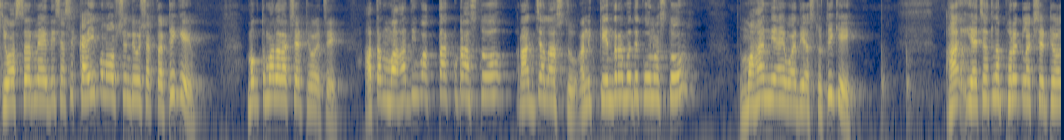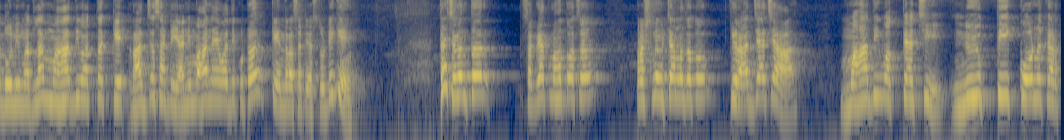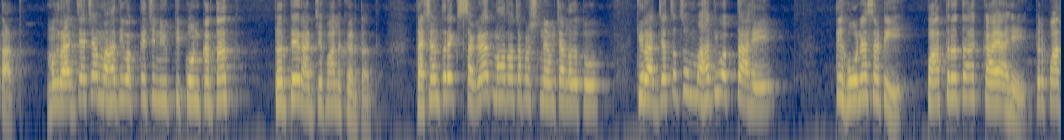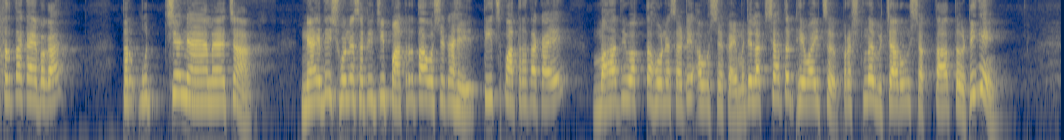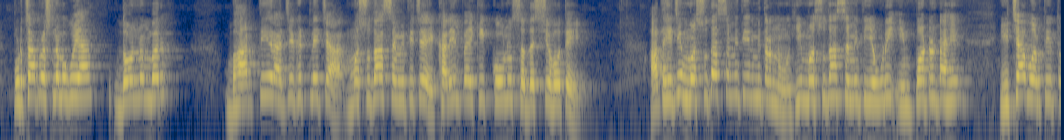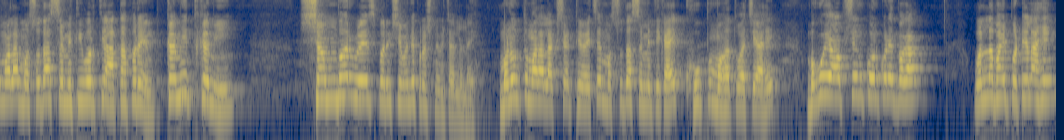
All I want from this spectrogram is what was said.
किंवा सरन्यायाधीश असे काही पण ऑप्शन देऊ शकतात ठीक आहे? मग तुम्हाला लक्षात ठेवायचं आहे. आता महाधिवक्ता कुठं असतो? राज्याला असतो. आणि केंद्रामध्ये कोण असतो? महान्यायवादी असतो. ठीक आहे? हा याच्यातला फरक लक्षात ठेवा दोन्हीमधला. महाधिवक्ता के राज्यासाठी आणि महान्यायवादी कुठं? केंद्रासाठी असतो. ठीक आहे? त्याच्यानंतर सगळ्यात महत्त्वाचं प्रश्न विचारला जातो की राज्याच्या महाधिवक्त्याची नियुक्ती कोण करतात? मग राज्याच्या महाधिवक्त्याची नियुक्ती कोण करतात? तर ते राज्यपाल करतात. त्याच्यानंतर एक सगळ्यात महत्त्वाचा प्रश्न विचारला जातो की राज्याचा जो महाधिवक्ता आहे ते होण्यासाठी पात्रता काय आहे? तर पात्रता काय बघा. तर उच्च न्यायालयाच्या न्यायाधीश होण्यासाठी जी पात्रता आवश्यक आहे तीच पात्रता काय? महाधिवक्ता होण्यासाठी आवश्यक आहे. म्हणजे लक्षात ठेवायचं प्रश्न विचारू शकतात. ठीक आहे. पुढचा प्रश्न बघूया. दोन नंबर. भारतीय राज्यघटनेच्या मसुदा समितीचे खालीलपैकी कोण सदस्य होते? आता ही जी मसुदा समिती आहे मित्रांनो ही मसुदा समिती एवढी इम्पॉर्टंट आहे. हिच्यावरती तुम्हाला मसुदा समितीवरती आतापर्यंत कमीत कमी शंभर वेळेस परीक्षेमध्ये प्रश्न विचारलेला आहे. म्हणून तुम्हाला लक्षात ठेवायचं मसुदा समिती काय खूप महत्त्वाची आहे. बघूया ऑप्शन कोण कोण आहेत बघा. वल्लभभाई पटेल आहे.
